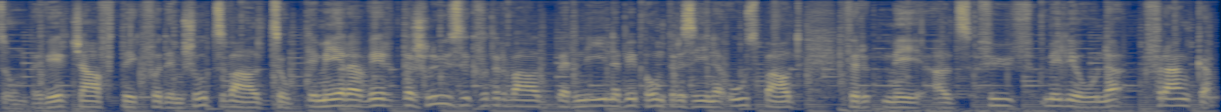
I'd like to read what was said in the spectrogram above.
Zum Bewirtschaftung von dem Schutzwald zu optimieren, wird die Erschliessung der Wald Bernina bei Pontresina ausgebaut für mehr als 5 Millionen Franken.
